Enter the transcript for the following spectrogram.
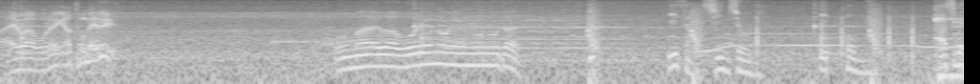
前は俺が止める。お前は俺の獲物だ。いざ慎重に一本目始め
